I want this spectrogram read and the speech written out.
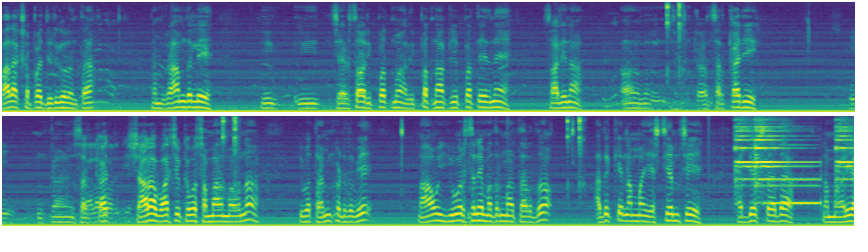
ಪಾಲಾಕ್ಷಪ್ಪ ದಿಡ್ಗೂರು ಅಂತ. ನಮ್ಮ ಗ್ರಾಮದಲ್ಲಿ ಈ ಈ ಎರಡು ಸಾವಿರ ಇಪ್ಪತ್ತ್ಮೂರು ಇಪ್ಪತ್ತ್ನಾಲ್ಕು ಇಪ್ಪತ್ತೈದನೇ ಸಾಲಿನ ಸರ್ಕಾರಿ ಸರ್ಕಾರ ಶಾಲಾ ವಾರ್ಷಿಕೋತ್ಸವ ಸಮಾರಂಭವನ್ನು ಇವತ್ತು ಹಮ್ಮಿಕೊಂಡಿದ್ದೀವಿ. ನಾವು ಈ ವರ್ಷನೇ ಮೊದಲು ಮಾಡ್ತಾ ಇರೋದು. ಅದಕ್ಕೆ ನಮ್ಮ ಎಸ್ ಟಿ ಎಂ ಸಿ ಅಧ್ಯಕ್ಷರಾದ ನಮ್ಮ ಅಳಿಯ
